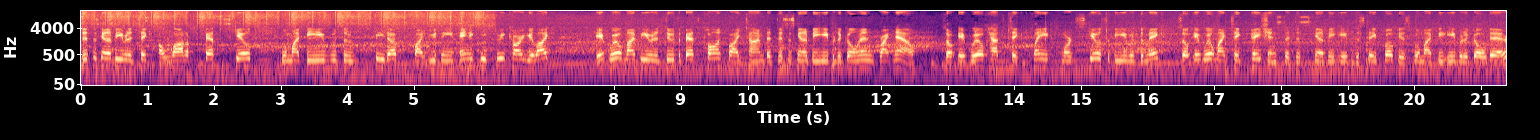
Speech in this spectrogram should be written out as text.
this is going to be able to take a lot of best skills. We might be able to speed up by using any Group 3 car you like. It will might be able to do the best qualified time that this is going to be able to go in right now. So it will have to take plenty more skills to be able to make. So it will might take patience that this is going to be able to stay focused. We might be able to go there.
